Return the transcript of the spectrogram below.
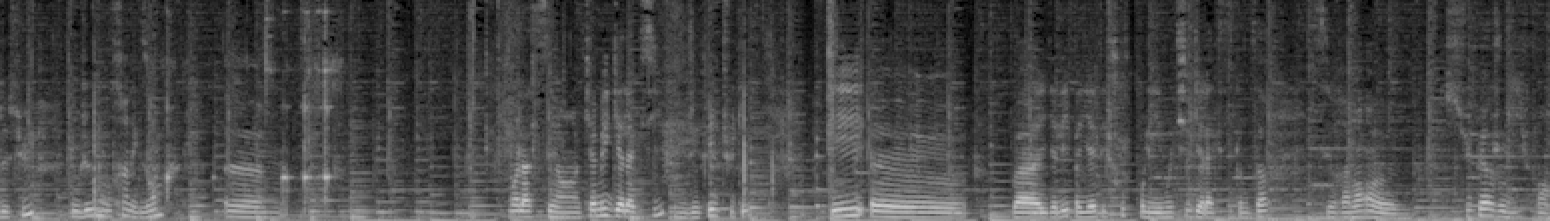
dessus. Donc je vais vous montrer un exemple. voilà, c'est un Kame Galaxy. J'ai fait le tuto. Et euh, bah, il y a les paillettes et je trouve pour les motifs galaxies comme ça, c'est vraiment euh, super joli. Enfin,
